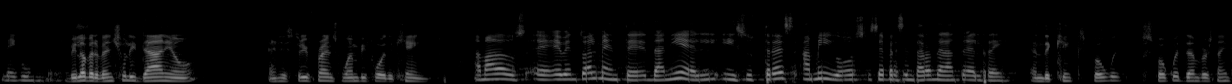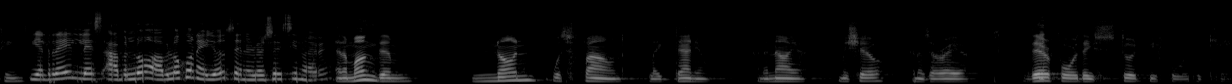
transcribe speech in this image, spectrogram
legumbres. Beloved, eventually Daniel and his three friends went before the king. Amados, eh, eventualmente Daniel y sus tres amigos se presentaron delante del rey. And the king spoke with, spoke with them, verse 19. Y el rey les habló, habló con ellos en el verso 19. And among them, none was found like Daniel, Hananiah, Mishael, and Azariah. Therefore they stood before the king.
